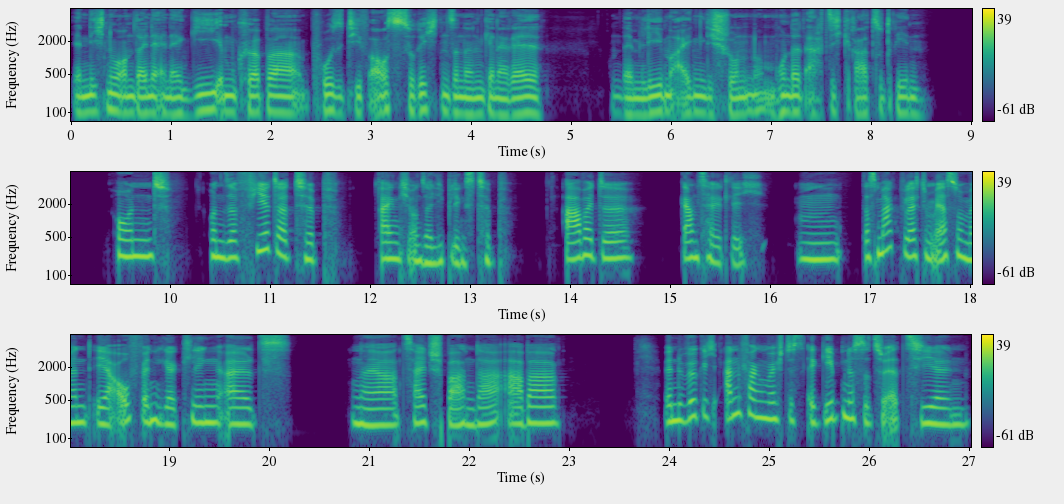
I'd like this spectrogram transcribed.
ja nicht nur um deine Energie im Körper positiv auszurichten, sondern generell um dein Leben eigentlich schon um 180 Grad zu drehen. Und unser vierter Tipp, eigentlich unser Lieblingstipp, arbeite ganzheitlich. Das mag vielleicht im ersten Moment eher aufwendiger klingen als, naja, zeitsparender, aber wenn du wirklich anfangen möchtest, Ergebnisse zu erzielen,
